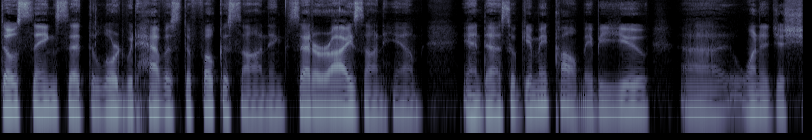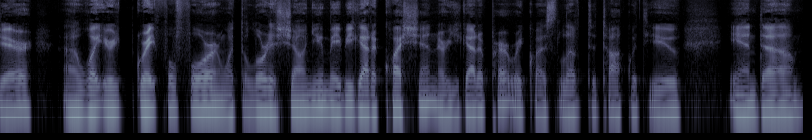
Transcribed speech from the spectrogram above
those things that the Lord would have us to focus on and set our eyes on Him and uh, so give me a call. Maybe you uh, want to just share uh, what you're grateful for and what the Lord has shown you. Maybe you got a question or you got a prayer request. Love to talk with you and um,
